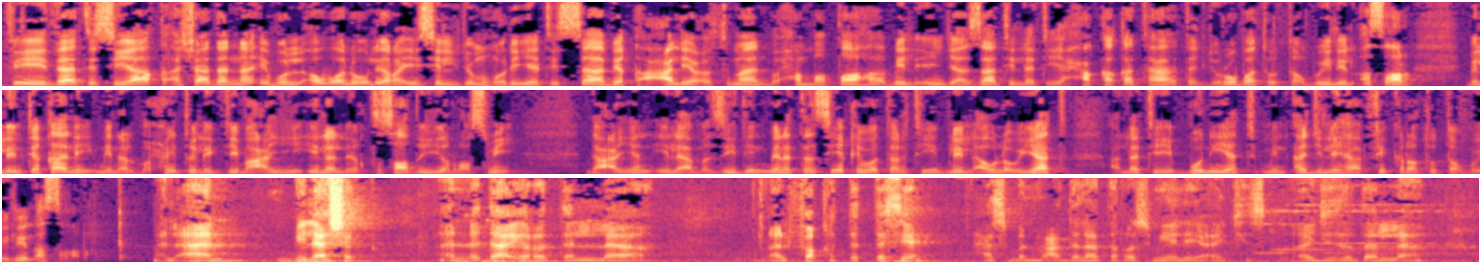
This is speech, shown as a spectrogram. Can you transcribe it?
في ذات السياق أشاد النائب الأول لرئيس الجمهورية السابق علي عثمان محمد طه بالإنجازات التي حققتها تجربة التمويل الأصغر بالانتقال من المحيط الاجتماعي إلى الاقتصادي الرسمي داعيا إلى مزيد من التنسيق والترتيب للأولويات التي بنيت من أجلها فكرة التمويل الأصغر. الآن بلا شك أن دائرة الفقر تتسع حسب المعدلات الرسمية لأجهزة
